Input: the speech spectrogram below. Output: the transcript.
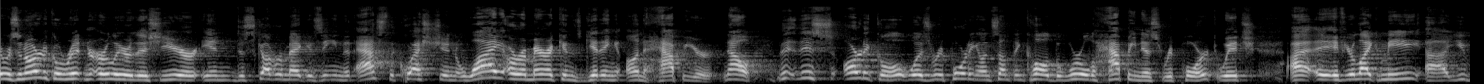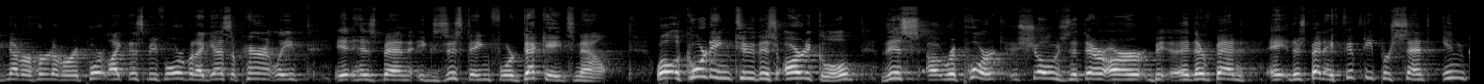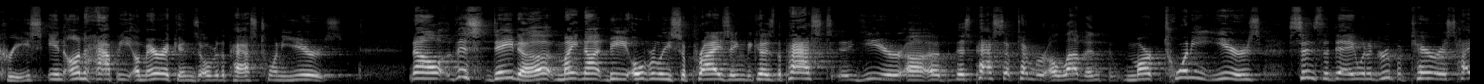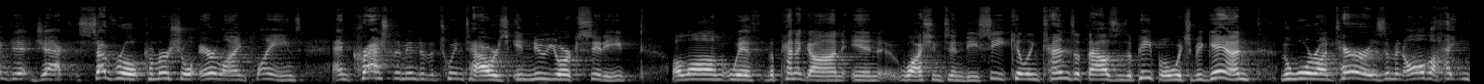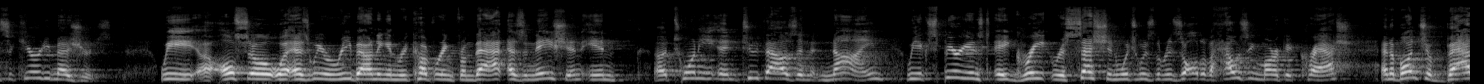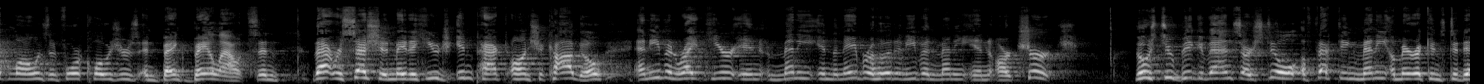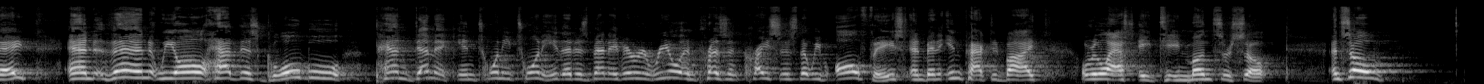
there was an article written earlier this year in Discover magazine that asked the question, why are Americans getting unhappier? Now, th- this article was reporting on something called the World Happiness Report, which, uh, if you're like me, uh, you've never heard of a report like this before, but I guess apparently it has been existing for decades now. Well, according to this article, this uh, report shows that there are uh, there've been a, there's been a 50% increase in unhappy Americans over the past 20 years. Now, this data might not be overly surprising because the past year, uh, uh this past September 11th, marked 20 years since the day when a group of terrorists hijacked several commercial airline planes and crashed them into the Twin Towers in New York City along with the Pentagon in Washington, D.C., killing tens of thousands of people, which began the war on terrorism and all the heightened security measures. We uh, also, as we were rebounding and recovering from that as a nation in uh, 20 in 2009, we experienced a great recession, which was the result of a housing market crash and a bunch of bad loans and foreclosures and bank bailouts. And that recession made a huge impact on Chicago and even right here in many in the neighborhood and even many in our church. Those two big events are still affecting many Americans today. And then we all had this global pandemic in 2020 that has been a very real and present crisis that we've all faced and been impacted by over the last 18 months or so. And so,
